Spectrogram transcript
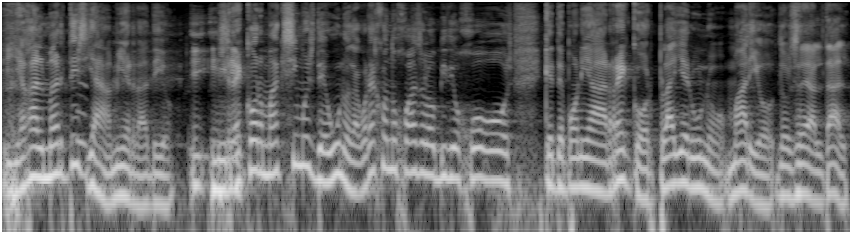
Y llega el martes y a la mierda, tío. Y- y Mi récord máximo es de uno. ¿Te acuerdas cuando jugabas a los videojuegos que te ponía récord, player 1, Mario, no sé, al tal?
